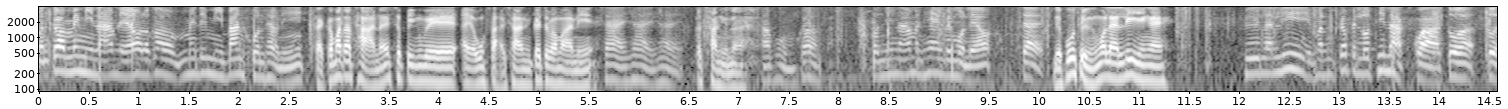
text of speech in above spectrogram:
มันก็ไม่มีน้ำแล้วแล้วก็ไม่ได้มีบ้านคนแถวนี้ แต่ก็มาตรฐานนะสปริงเวย์ไอองศาชันก็จะประมาณนี้ ใช่ใช่ใช่ก็ชันอยู่นะครับผมก็ตอนนี้น้ำมันแห้งไปหมดแล้ว ใช่ เดี๋ยวพูดถึงว่าแรลลี่ยังไง คือแรลลี่มันก็เป็นรถที่หนักกว่าตัวตัว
